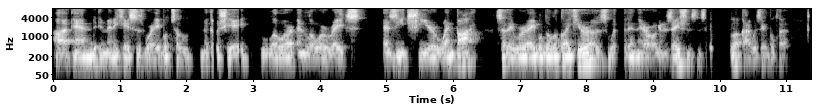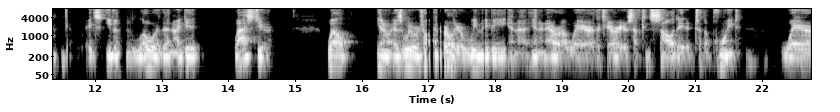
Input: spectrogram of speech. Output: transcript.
uh, and in many cases, were able to negotiate lower and lower rates as each year went by. So they were able to look like heroes within their organizations and say, "Look, I was able to get the rates even lower than I did last year." Well you know, as we were talking earlier, we may be in a in an era where the carriers have consolidated to the point where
